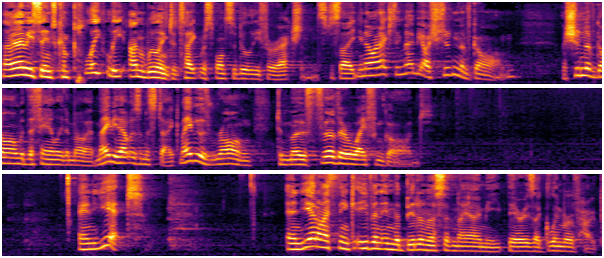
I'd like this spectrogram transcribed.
Naomi seems completely unwilling to take responsibility for her actions, to say, you know actually, maybe I shouldn't have gone. I shouldn't have gone with the family to Moab. Maybe that was a mistake. Maybe it was wrong to move further away from God. And yet, and yet, I think even in the bitterness of Naomi, there is a glimmer of hope.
